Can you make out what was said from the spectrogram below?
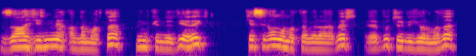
zahirini anlamakta mümkündür diyerek kesin olmamakla beraber e, bu tür bir yoruma da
